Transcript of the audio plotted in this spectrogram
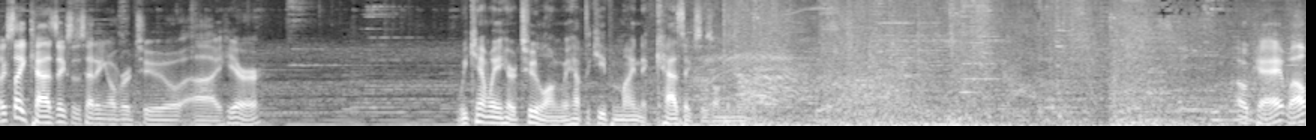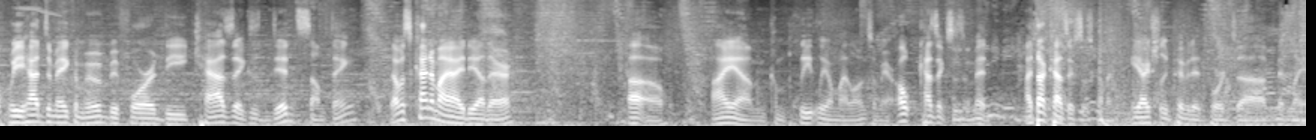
Looks like Kha'Zix is heading over to uh, here. We can't wait here too long. We have to keep in mind that Kha'Zix is on the move. Okay, well, we had to make a move before the Kha'Zix did something. That was kind of my idea there. Uh-oh. I am completely on my lonesome here. Oh, Kha'Zix is in mid. I thought Kha'Zix was coming. He actually pivoted towards uh, mid lane.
